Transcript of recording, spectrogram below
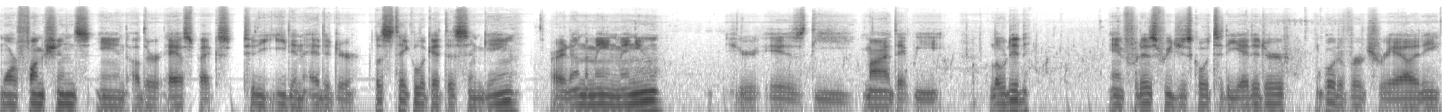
more functions and other aspects to the Eden editor. Let's take a look at this in game. Alright, on the main menu, here is the mod that we loaded. And for this, we just go to the editor, we'll go to virtual reality.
